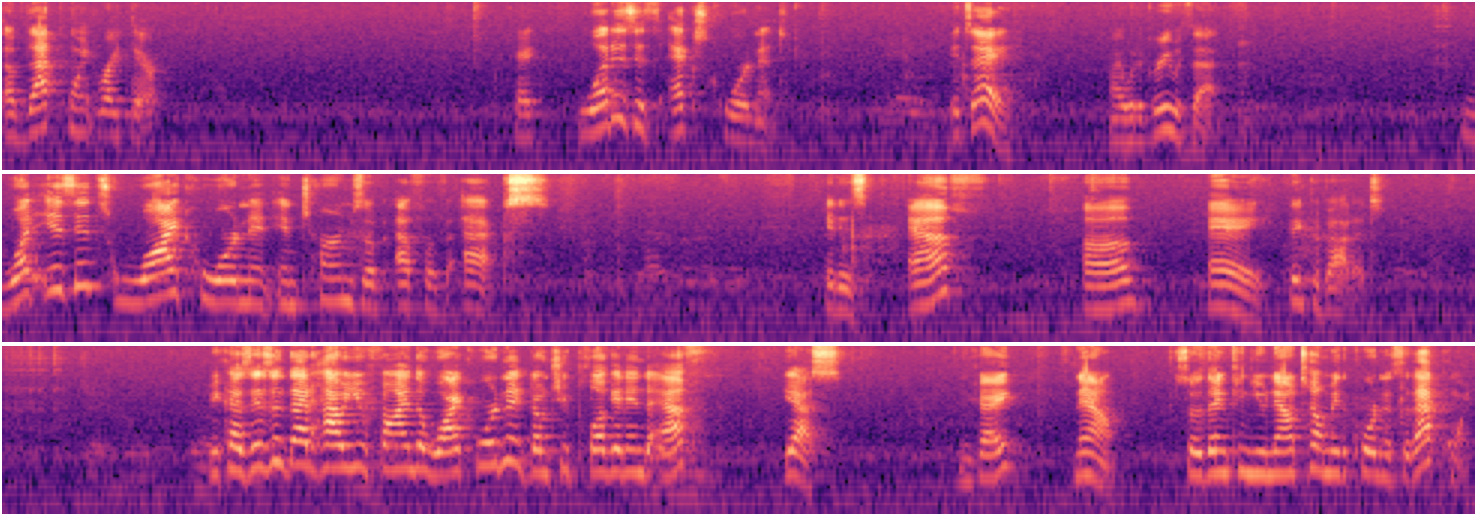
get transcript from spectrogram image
of that point right there. Okay, what is its x coordinate? It's a. I would agree with that. What is its y coordinate in terms of f of x? It is f of a. Think about it. Because isn't that how you find the y coordinate? Don't you plug it into f? Yes. Okay? Now, so then can you now tell me the coordinates of that point?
